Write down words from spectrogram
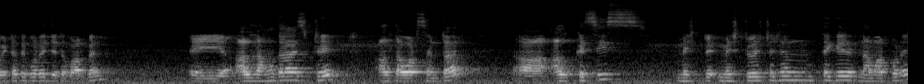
ওইটাতে করে যেতে পারবেন। এই Al Nahda street, Al tower centre Al Qusais metro station থেকে নামার পরে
